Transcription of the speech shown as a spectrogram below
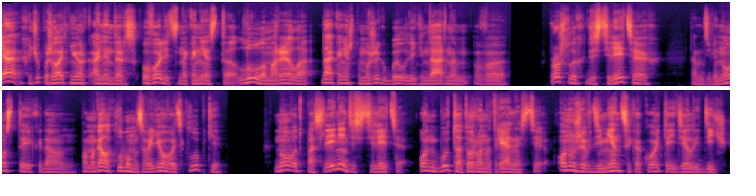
я хочу пожелать Нью-Йорк Айлендерс уволить наконец-то Лула Морелла. Да, конечно, мужик был легендарным в прошлых десятилетиях, там 90-е, когда он помогал клубам завоевывать клубки. Но вот последнее десятилетие он будто оторван от реальности. Он уже в деменции какой-то и делает дичь.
